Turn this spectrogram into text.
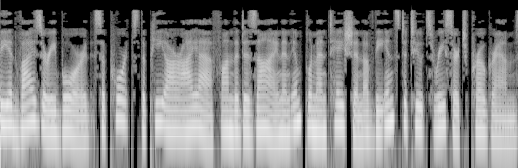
The Advisory Board supports the PRIF on the design and implementation of the Institute's research programs.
